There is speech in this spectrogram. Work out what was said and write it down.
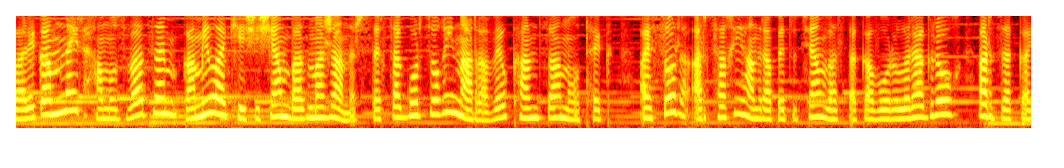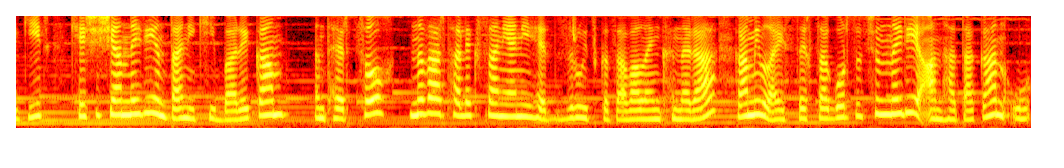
Բարեկամներ, համոզված եմ Կամիլա Քեշիշյան բազմաժանր ստեղծագործողին առավել քան ծանոթ եք։ Այսօր Արցախի Հանրապետության վաստակավոր լրագրող, արձակագիր Քեշիշյանների ընտանիքի բարեկամ Ընթերցող Նվարդ Ալեքսանյանի հետ զրույց կծավալենք նրա Կամիլայի ստեղծագործությունների անհատական ու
